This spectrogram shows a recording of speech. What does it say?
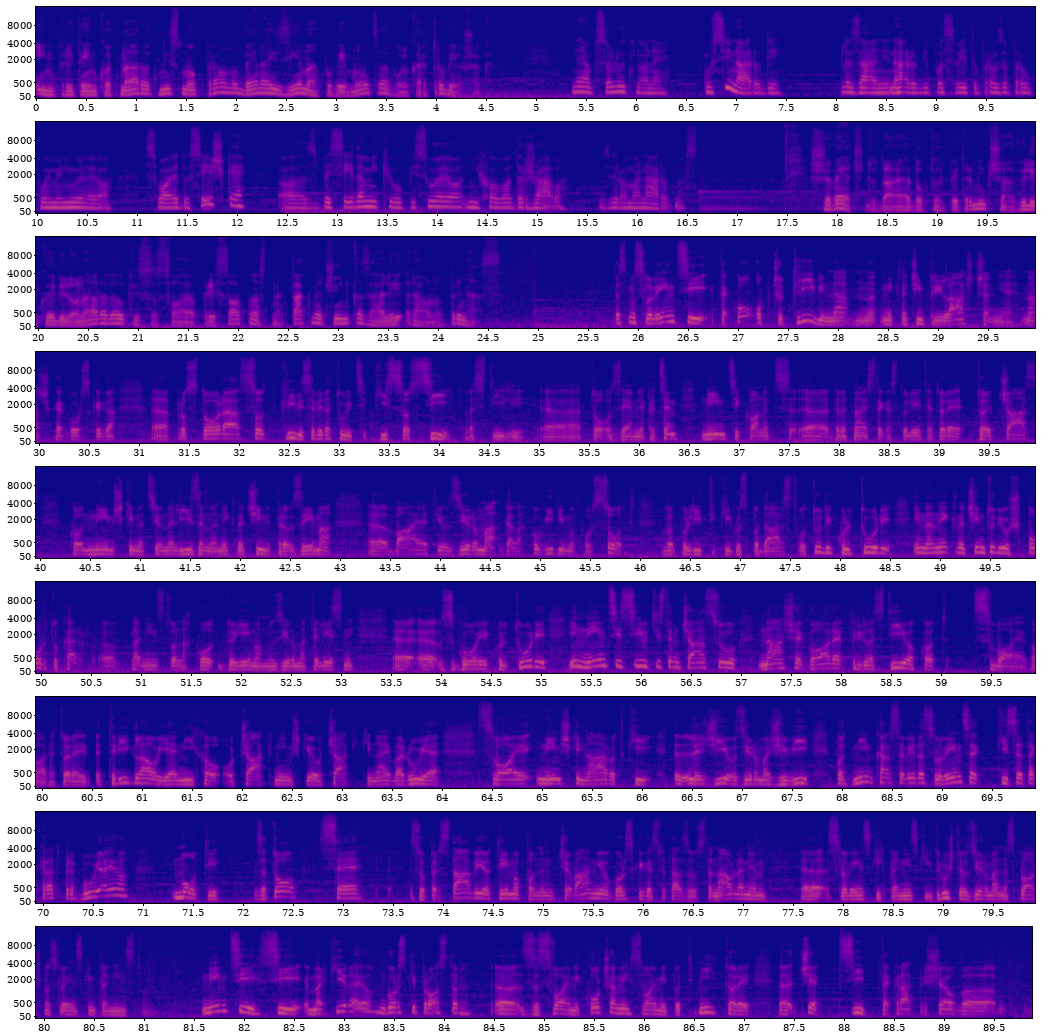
In pri tem kot narod nismo prav nobena izjema, pove mojca Volkar Trobevšek. Ne, absolutno ne. Vsi narodi, plezalni narodi po svetu, pravzaprav poimenujejo svoje dosežke uh, z besedami, ki opisujejo njihovo državo oziroma narodnost. Še več dodaja dr. Petr Mikša: Veliko je bilo narodov, ki so svojo prisotnost na tak način kazali ravno pri nas da smo Slovenci tako občutljivi na, na nek način prilaščanje našega gorskega eh, prostora, so krivi seveda tujci, ki so si lastili eh, to ozemlje, predvsem Nemci konec eh, 19. stoletja. Torej, to je čas, ko nemški nacionalizem na nek način prevzema eh, vajeti oziroma ga lahko vidimo povsod v politiki, gospodarstvu, tudi kulturi in na nek način tudi v športu, kar eh, planinstvo lahko dojemamo oziroma telesni eh, eh, vzgoji kulturi. In Nemci Nemci si v tistem času naše gore prilastijo kot svoje gore. Torej, Triglav je njihov očak, nemški očak, ki naj varuje svoj nemški narod, ki leži oziroma živi pod njim, kar seveda slovence, ki se takrat prebujajo, moti. Zato se zoprstavijo temu ponenčevanju gorskega sveta za ustanavljanjem eh, slovenskih planinskih društev oziroma nasplošno slovenskim planinstvom. Nemci si markirajo gorski prostor uh, z svojimi kočami, svojimi potmi. Torej, uh, če si takrat prišel v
